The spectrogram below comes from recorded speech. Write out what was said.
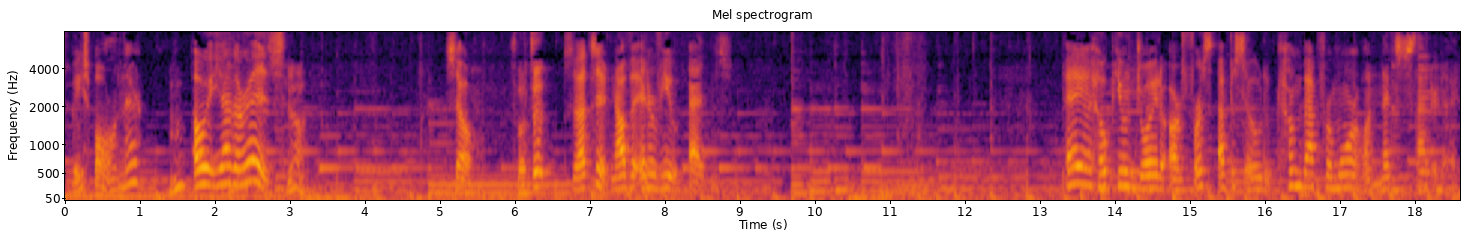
Baseball on there. hmm Oh yeah, there is. Yeah. So, So that's it. so that's it. Now the interview ends. Hey, I hope you enjoyed our first episode. Come back for more on next Saturday.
